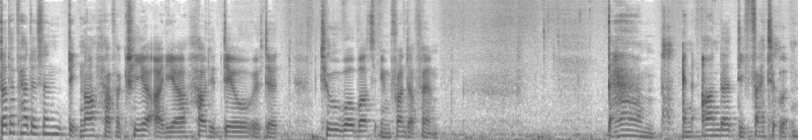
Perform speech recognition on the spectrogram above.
Dr. Patterson did not have a clear idea how to deal with the two robots in front of him. Damn, an under-defected one.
